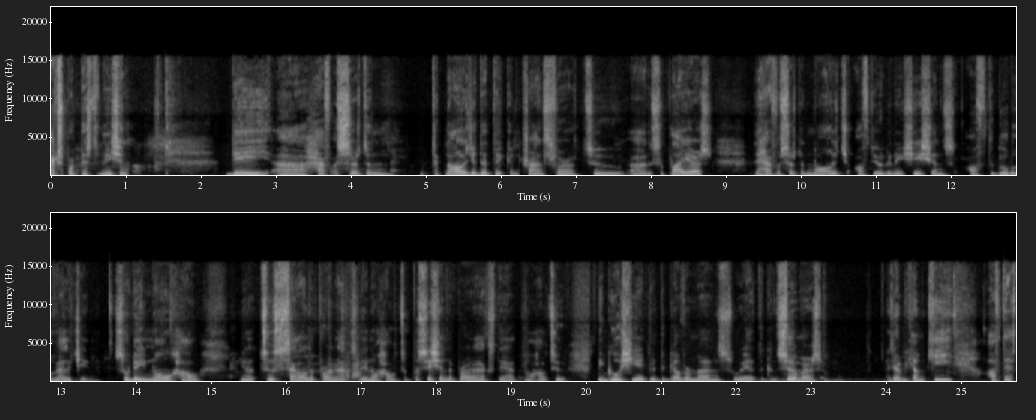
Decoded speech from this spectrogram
export destination. They uh, have a certain technology that they can transfer to uh, the suppliers. They have a certain knowledge of the organizations of the global value chain. So they know how you know to sell the products. They know how to position the products. They have, know how to negotiate with the governments with the consumers. They become key of this,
